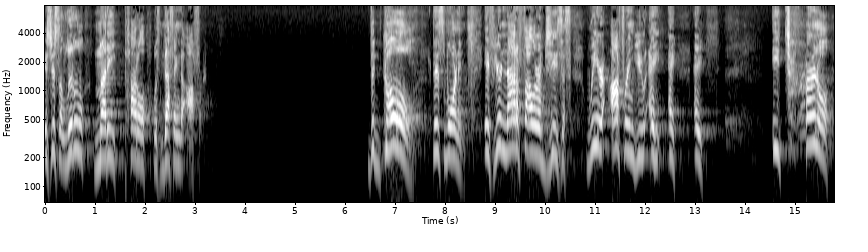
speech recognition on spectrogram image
is just a little muddy puddle with nothing to offer. The goal this morning, if you're not a follower of Jesus, we are offering you a, a, a eternal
